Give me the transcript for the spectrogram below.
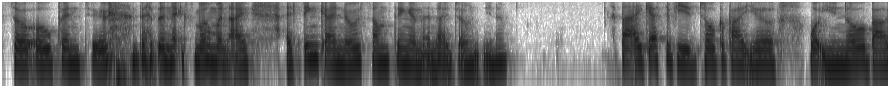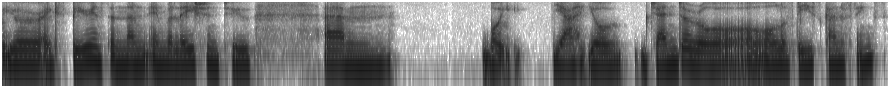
so open to that the next moment I, I think I know something and then I don't, you know. But I guess if you talk about your what you know about your experience and then in relation to um what yeah, your gender or, or all of these kind of things.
